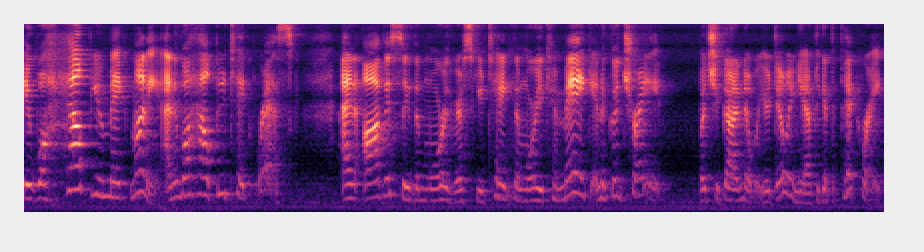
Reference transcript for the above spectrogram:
it will help you make money and it will help you take risk. And obviously, the more risk you take, the more you can make in a good trade. But you got to know what you're doing. You have to get the pick right.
